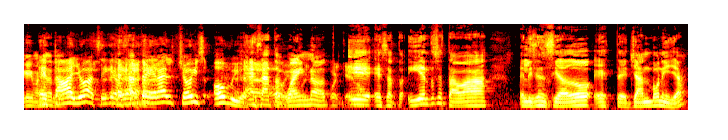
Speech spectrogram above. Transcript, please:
qué no? Estaba yo, así que obviamente era el choice obvio. Exacto, obvio, why ¿por- not? por y? Exacto. Y entonces estaba el licenciado este, Jan Bonilla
